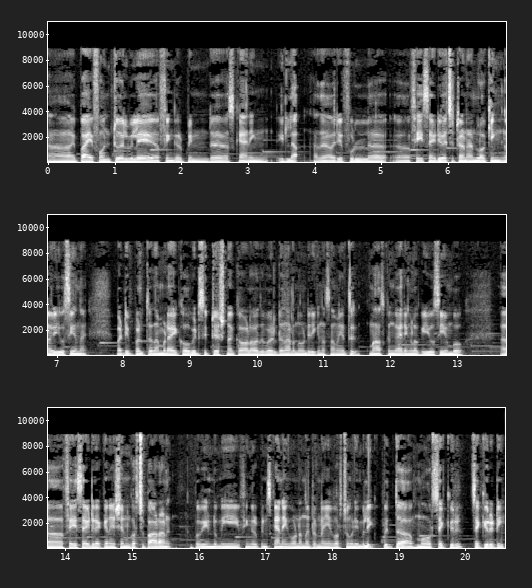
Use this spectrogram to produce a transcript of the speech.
ആഹ് ഇപ്പൊ ഐഫോൺ ട്വൽവിലെ ഫിംഗർ പ്രിന്റ് സ്കാനിങ് ഇല്ല. അത് അവർ ഫുള്ള് ഫേസ് ഐ ഡി വെച്ചിട്ടാണ് അൺലോക്കിംഗ് അവർ യൂസ് ചെയ്യുന്നത് ബട്ട് ഇപ്പോഴത്തെ നമ്മുടെ കോവിഡ് സിറ്റുവേഷനൊക്കെ ഓൾ ഓവർ ദ വേൾഡ് നടന്നുകൊണ്ടിരിക്കുന്ന സമയത്ത് മാസ്കും കാര്യങ്ങളൊക്കെ യൂസ് ചെയ്യുമ്പോൾ ഫേസ് ഐ ഡി റെക്കഗ്നേഷൻ കുറച്ച് പാടാണ്. അപ്പോൾ വീണ്ടും ഈ ഫിംഗർ പ്രിന്റ് സ്കാനിങ് കൊണ്ടുവന്നിട്ടുണ്ടെങ്കിൽ കുറച്ചും കൂടി like with more security security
